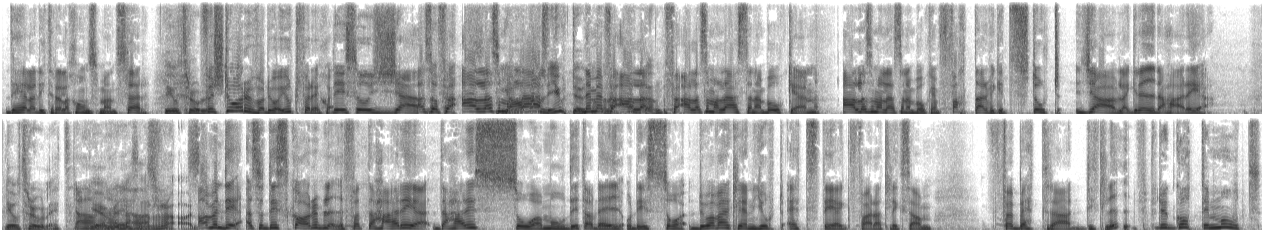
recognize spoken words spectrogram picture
det, hela ditt relationsmönster. Det är otroligt. Förstår du vad du har gjort för dig själv? Det är så jävla Alltså för alla som Jag har läst, aldrig gjort det nej, men för alla, för alla som har läst den här boken, alla som har läst den här boken fattar vilket stort jävla grej det här är. Det är otroligt. Ja, jag det är nästan asfett. rörd. Ja men det, alltså det ska du bli för att det här, är, det här är så modigt av dig och det är så, du har verkligen gjort ett steg för att liksom förbättra ditt liv. För du har gått emot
